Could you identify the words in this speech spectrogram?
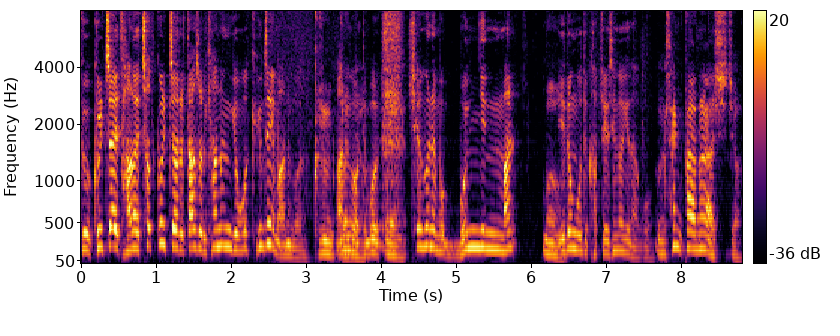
그 글자의 단어의 첫 글자를 따서 이렇게 하는 경우가 굉장히 많은 거예요. 그러니까요. 많은 것 같아요. 뭐 예. 최근에 뭐 못잇말 뭐 이런 것도 갑자기 생각이 나고 어, 생파는 아시죠?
